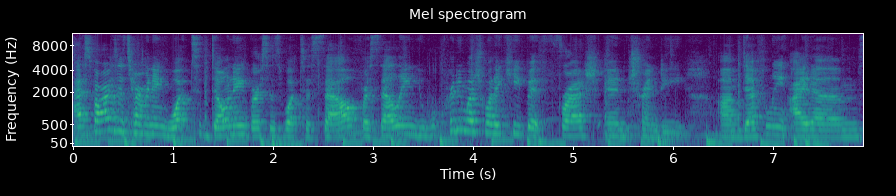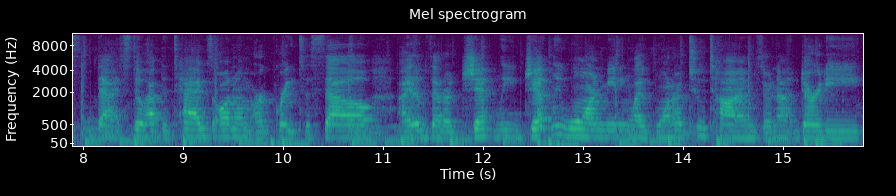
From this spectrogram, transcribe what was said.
as far as determining what to donate versus what to sell, for selling, you pretty much want to keep it fresh and trendy. Um, definitely items that still have the tags on them are great to sell. Items that are gently, gently worn, meaning like one or two times. They're not dirty,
